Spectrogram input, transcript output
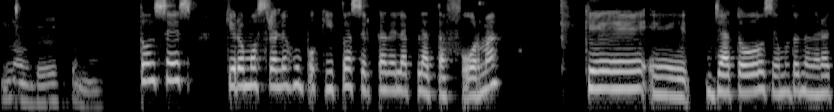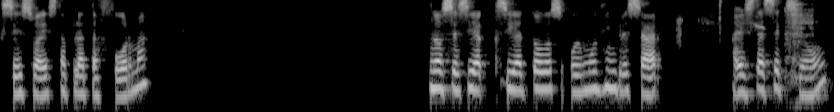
No, de esto no. Entonces, quiero mostrarles un poquito acerca de la plataforma, que eh, ya todos debemos tener acceso a esta plataforma. No sé si a, si a todos podemos ingresar a esta sección.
